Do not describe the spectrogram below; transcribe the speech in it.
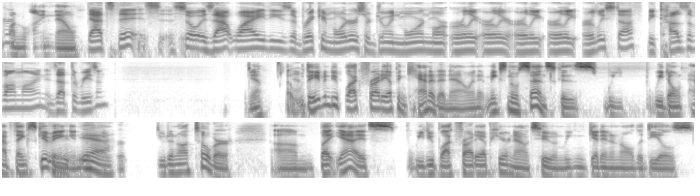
smarter? online now. That's this. So is that why these uh, brick and mortars are doing more and more early, early, early, early, early stuff because of online? Is that the reason? Yeah. Uh, They even do Black Friday up in Canada now, and it makes no sense because we we don't have Thanksgiving in Yeah. November, do it in October. Um, but yeah, it's we do Black Friday up here now too, and we can get in on all the deals.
